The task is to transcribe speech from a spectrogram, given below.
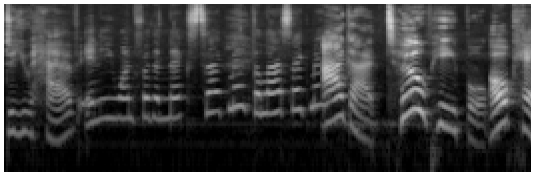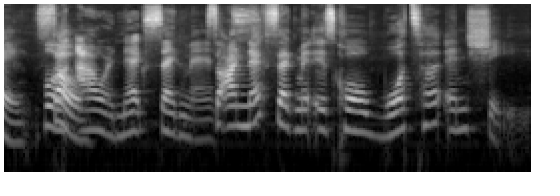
do you have anyone for the next segment? The last segment? I got two people okay. for so, our next segment. so our next segment is called Water and Shade.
